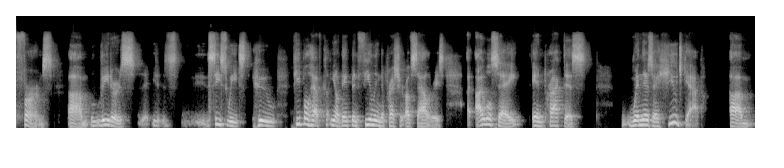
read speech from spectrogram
firms um, leaders, C suites who people have, you know, they've been feeling the pressure of salaries. I, I will say in practice, when there's a huge gap, um,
